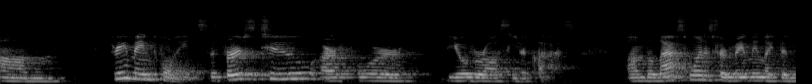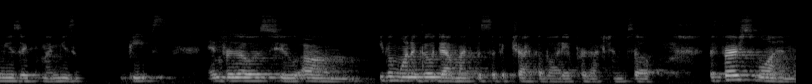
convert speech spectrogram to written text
Um, three main points. The first two are for the overall senior class. Um, the last one is for mainly like the music, my music peeps, and for those who um, even want to go down my specific track of audio production. So, the first one,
